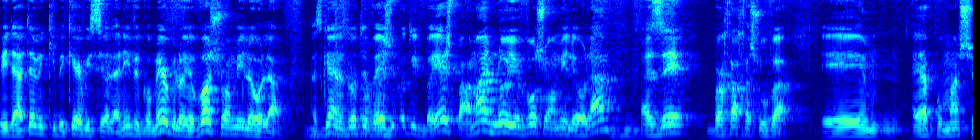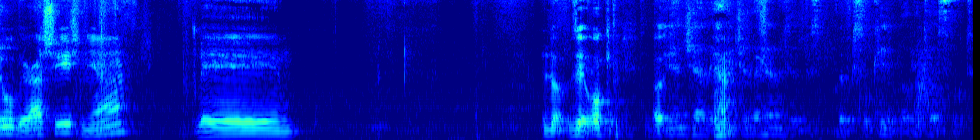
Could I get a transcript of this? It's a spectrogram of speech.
וידעתם כי בקרב ישראל אני וגומר, ולא יבושו עמי לעולם. אז כן, אז לא תבייש ולא תתבייש, פעמיים לא יבושו עמי לעולם, אז זה ברכה חשובה. אה, היה פה משהו ברש"י, שנייה. אה, לא, זהו, אוקיי. מעניין שהלימוד שלהם זה בפסוקים, לא בתוספות.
